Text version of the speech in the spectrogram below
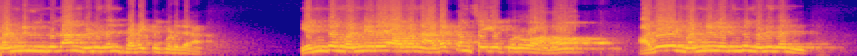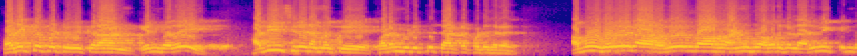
மண்ணிலிருந்து தான் மனிதன் படைக்கப்படுகிறான். எந்த மண்ணிலே அவன் அடக்கம் செய்யப்படுவானோ அதே மண்ணிலிருந்து மனிதன் படைக்கப்பட்டிருக்கிறான் என்பதை ஹதீஸிலே நமக்கு படம் பிடித்து காட்டப்படுகிறது. அபு ஹுரேரா ரலியல்லாஹு அன்பு அவர்கள் அறிவிக்கின்ற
